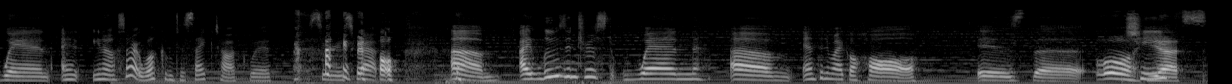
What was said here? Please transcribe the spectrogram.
when I, you know, sorry, welcome to Psych Talk with Serious Crap. Um, I lose interest when um, Anthony Michael Hall is the oh, chief. yes.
